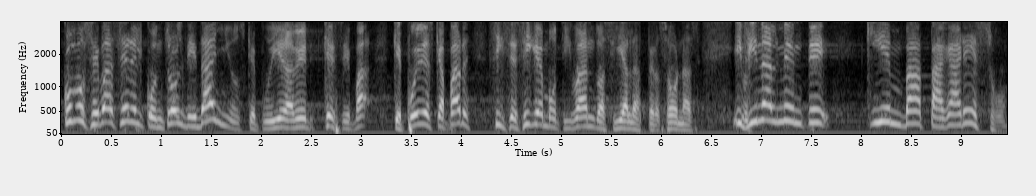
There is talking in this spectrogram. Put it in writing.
cómo se va a hacer el control de daños que pudiera haber, que, se va, que puede escapar si se sigue motivando así a las personas. Y finalmente, ¿quién va a pagar eso?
